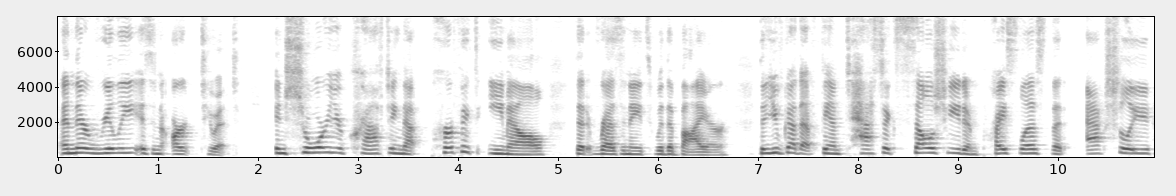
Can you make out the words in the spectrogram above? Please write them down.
and there really is an art to it. Ensure you're crafting that perfect email that resonates with a buyer, that you've got that fantastic sell sheet and price list that actually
